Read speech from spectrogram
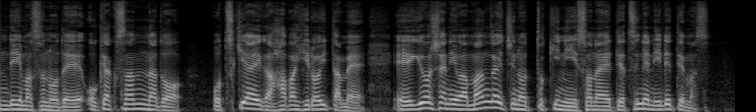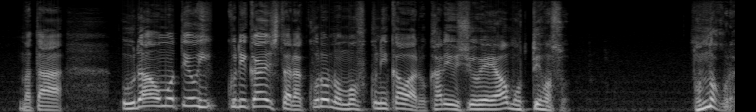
んでいますのでお客さんなどお付き合いが幅広いため営業者には万が一の時に備えて常に入れてます。また裏表をひっくり返したら黒の喪服に変わるカリウシウェアを持っています。なんだこれ。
